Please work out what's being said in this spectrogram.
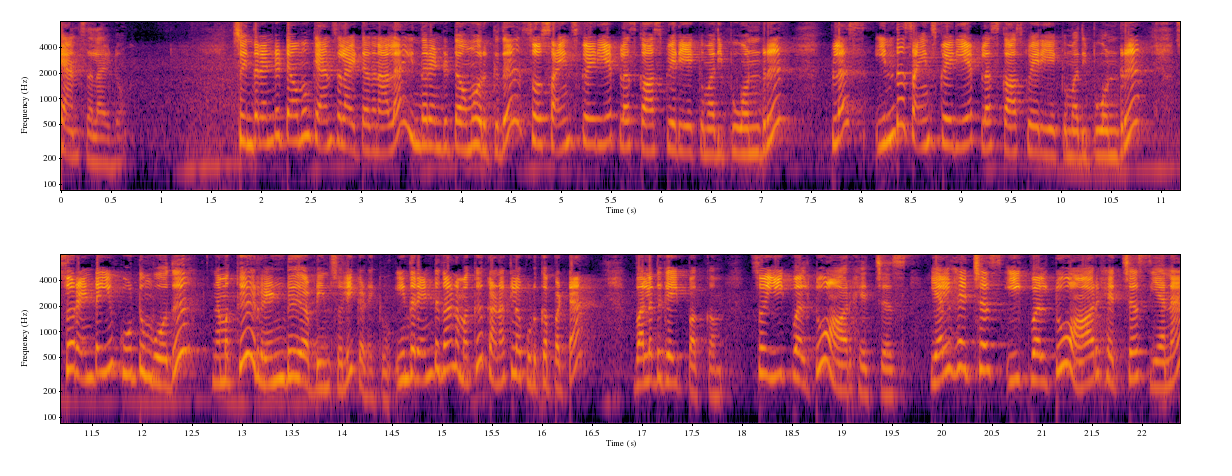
cancel ஆகிடும் ஸோ இந்த ரெண்டு டேர்மும் கேன்சல் ஆகிட்டதுனால இந்த ரெண்டு டேர்மும் இருக்குது. So sine square A plus cos square ஏக்கு மதிப்பு ஒன்று ப்ளஸ் இந்த sine square A plus cos square ஏக்கு மதிப்பு ஒன்று. ஸோ ரெண்டையும் கூட்டும்போது நமக்கு ரெண்டு அப்படின்னு சொல்லி கிடைக்கும். இந்த ரெண்டு தான் நமக்கு கணக்கில் கொடுக்கப்பட்ட வலதுகை பக்கம். So equal to RHS LHS equal to RHS என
